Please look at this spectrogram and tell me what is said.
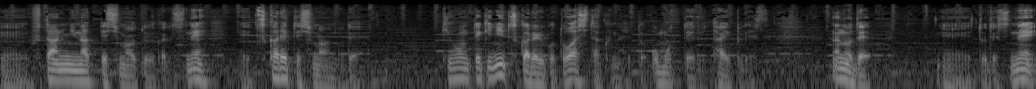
えー、負担になってしまうというかですね、えー、疲れてしまうので基本的に疲れることはしたくないと思っているタイプですなのでえー、っとですね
